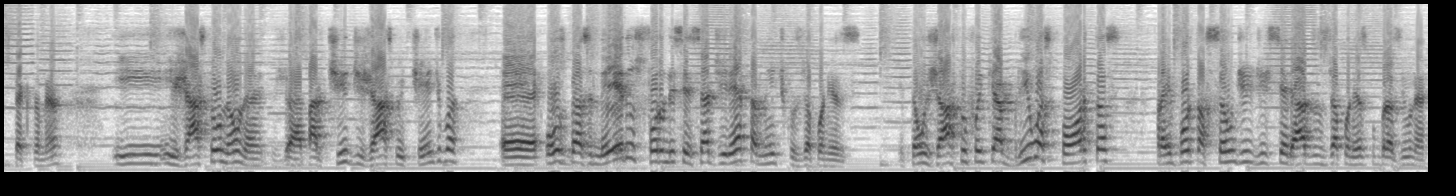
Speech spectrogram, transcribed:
Spectroman. E, e Jasper não, né? A partir de Jasper e Changeman, é, os brasileiros foram licenciados diretamente com os japoneses. Então Jasper foi que abriu as portas para importação de, de seriados japoneses para o Brasil, né?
